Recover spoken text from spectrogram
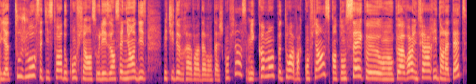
il y a toujours cette histoire de confiance où les enseignants disent mais tu devrais avoir davantage confiance. Mais comment peut-on avoir confiance quand on sait qu'on peut avoir une Ferrari dans la tête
